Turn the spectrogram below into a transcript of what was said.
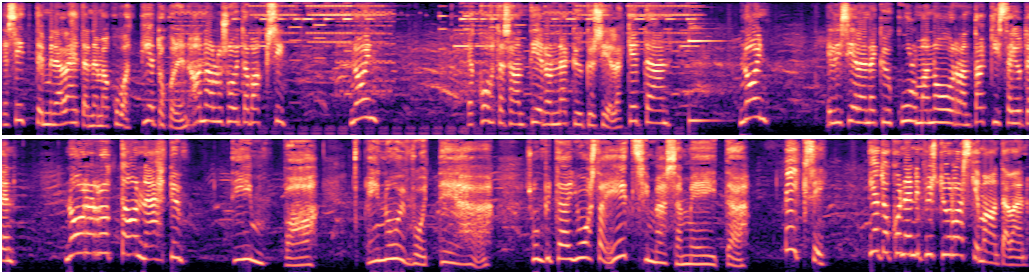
Ja sitten minä lähetän nämä kuvat tietokoneen analysoitavaksi. Noin. Ja kohta saan tiedon, näkyykö siellä ketään. Noin. Eli siellä näkyy kulma Nooran takissa, joten Nooran rotta on nähty. Timppa, ei noin voi tehdä. Sun pitää juosta etsimässä meitä. Miksi? Tietokoneeni pystyy laskemaan tämän.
